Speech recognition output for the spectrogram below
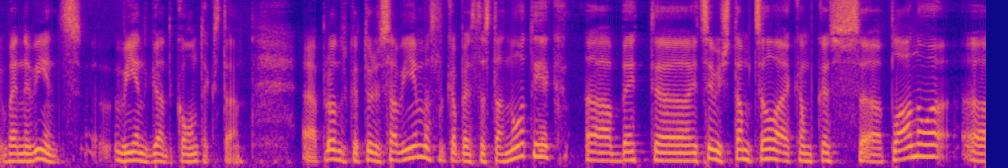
vai neviens viena gada kontekstā. Uh, protams, ka tur ir savi iemesli, kāpēc tas tā notiek, uh, bet uh, ir sevišķi tam cilvēkam, kas uh, plāno uh,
